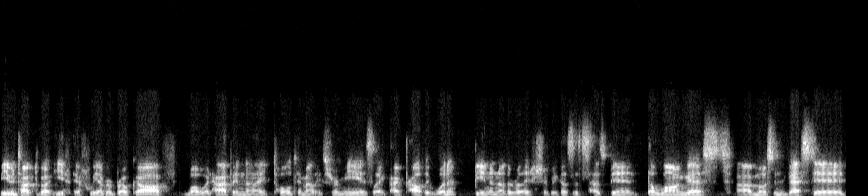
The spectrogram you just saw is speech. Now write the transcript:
We even talked about if, if we ever broke off, what would happen. And I told him, at least for me, is like I probably wouldn't be in another relationship because this has been the longest, uh, most invested,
